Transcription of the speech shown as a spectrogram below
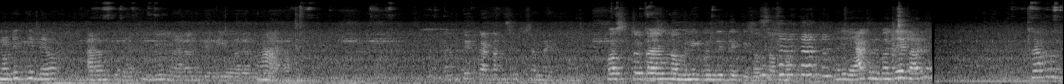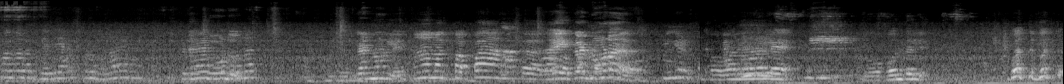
ನೋಡಿದ್ದಿಲ್ಲ ಆರಾಮ ಫಸ್ಟ್ ಟೈಮ್ ನಮ್ಮ ಮನೆಗೆ ಬಂದಿದ್ದೆ ಯಾಕೆ ಬಸಮ್ಮ ಯಾಕ್ರಿ ಬಂದಿಲ್ಲ? ನೋಡ್ಲಿ. ಬಂದಲ್ಲಿ. ಬತ್ತು ಬತ್ತು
